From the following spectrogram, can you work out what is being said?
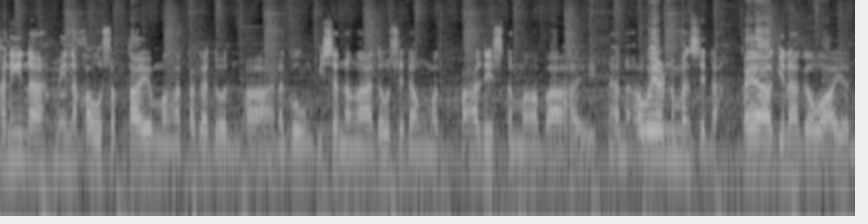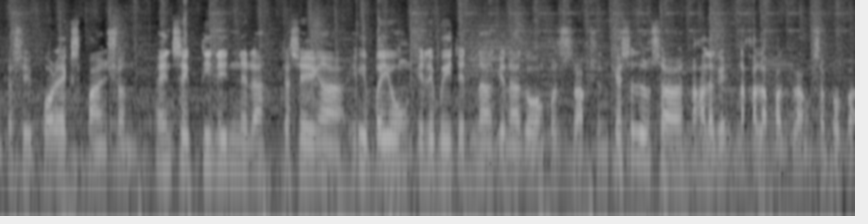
kanina may nakausap tayo mga taga doon. Ah, nag-uumpisa na nga daw silang magpaalis ng mga bahay. Ano, aware naman sila. Kaya ginagawa yun kasi for expansion and safety din nila kasi nga iba yung elevated na ginagawang construction kaysa dun sa nakalagay, nakalapag lang sa baba.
